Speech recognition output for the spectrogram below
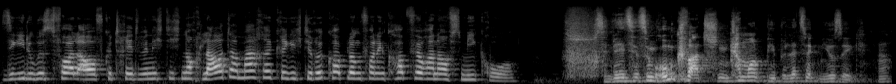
Sigi, du bist voll aufgedreht. Wenn ich dich noch lauter mache, kriege ich die Rückkopplung von den Kopfhörern aufs Mikro. Puh, sind wir jetzt hier zum Rumquatschen? Come on, people, let's make music. Ja?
